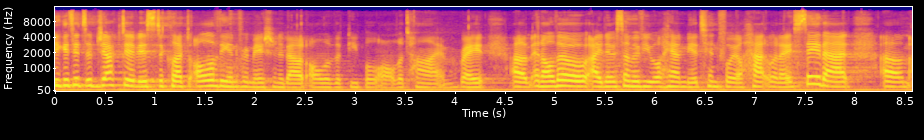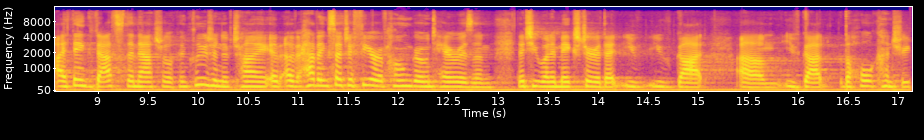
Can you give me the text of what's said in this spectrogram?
because its objective is to collect all of the information about all of the people all the time, right? Um, and although I know some of you will hand me a tinfoil hat when I say that, um, I think that's the natural conclusion of trying of, having such a fear of homegrown terrorism that you want to make sure that you, you've got um, you've got the whole country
